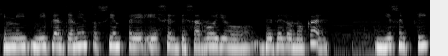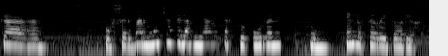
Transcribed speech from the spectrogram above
que mi, mi planteamiento siempre es el desarrollo desde lo local y eso implica observar muchas de las dinámicas que ocurren en, los territorios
